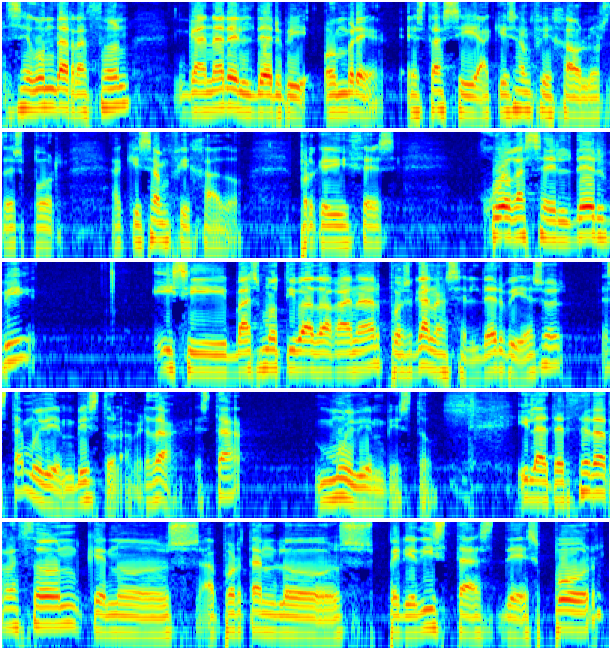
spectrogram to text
Segunda razón, ganar el derby. Hombre, esta sí, aquí se han fijado los de Sport, aquí se han fijado, porque dices, juegas el derby y si vas motivado a ganar, pues ganas el derby. Eso está muy bien visto, la verdad. Está muy bien visto. Y la tercera razón que nos aportan los periodistas de Sport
